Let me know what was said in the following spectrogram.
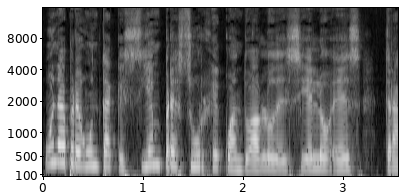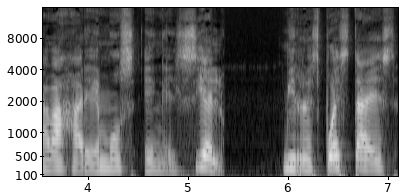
Una pregunta que siempre surge cuando hablo del cielo es, ¿trabajaremos en el cielo? Mi respuesta es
